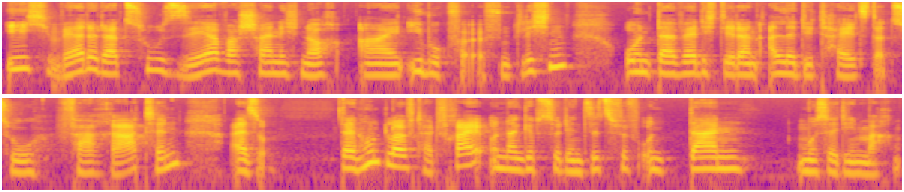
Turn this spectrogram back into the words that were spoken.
Ich werde dazu sehr wahrscheinlich noch ein E-Book veröffentlichen und da werde ich dir dann alle Details dazu verraten. Also, dein Hund läuft halt frei und dann gibst du den Sitzpfiff und dann muss er den machen.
